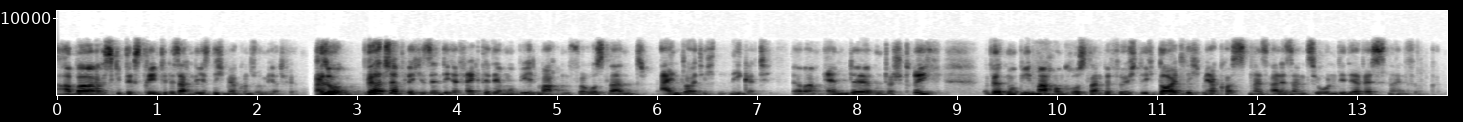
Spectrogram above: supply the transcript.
Aber es gibt extrem viele Sachen, die jetzt nicht mehr konsumiert werden. Also wirtschaftlich sind die Effekte der Mobilmachung für Russland eindeutig negativ. Aber am Ende unterstrich wird Mobilmachung Russland, befürchte ich, deutlich mehr kosten als alle Sanktionen, die der Westen einführen könnte.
